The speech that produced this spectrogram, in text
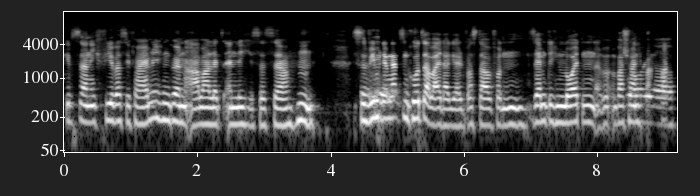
gibt es da nicht viel, was sie verheimlichen können, aber letztendlich ist das ja, hm, ist so wie mit dem ganzen Kurzarbeitergeld, was da von sämtlichen Leuten äh, wahrscheinlich oh, ja.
